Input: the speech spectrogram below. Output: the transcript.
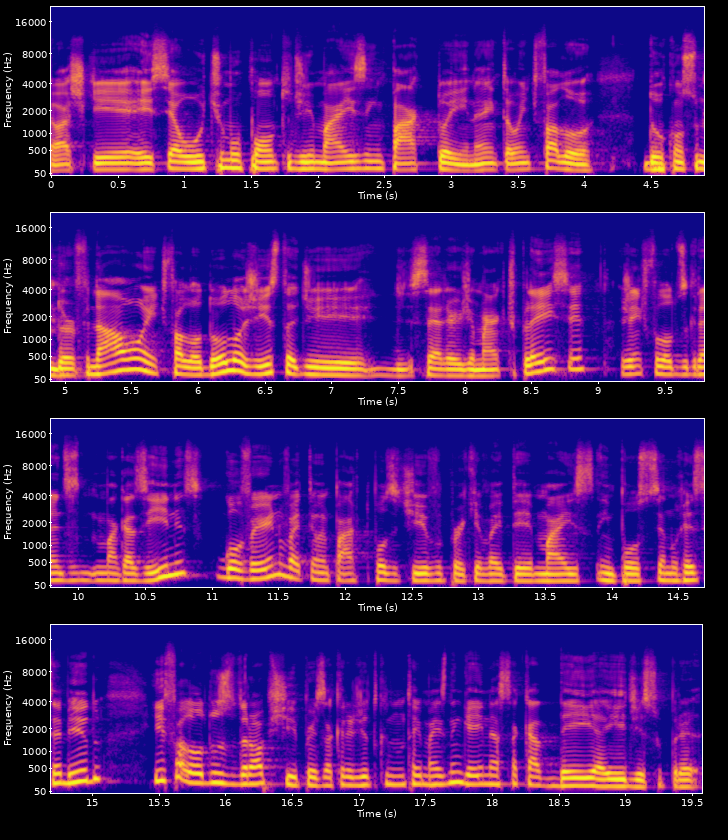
Eu acho que esse é o último ponto de mais impacto aí, né? Então a gente falou do consumidor final, a gente falou do lojista de, de seller de marketplace, a gente falou dos grandes magazines, o governo vai ter um impacto positivo porque vai ter mais imposto sendo recebido, e falou dos dropshippers. Acredito que não tem mais ninguém nessa cadeia aí de, supre-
